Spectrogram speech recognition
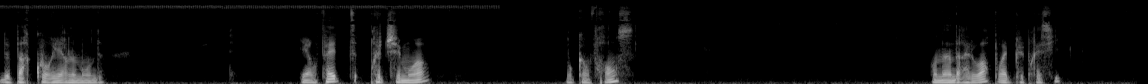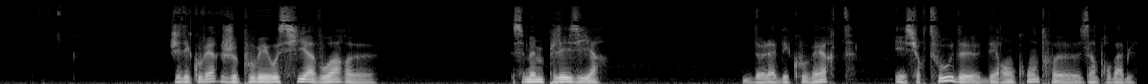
de parcourir le monde. Et en fait, près de chez moi, donc en France, Indre-et-Loire pour être plus précis, j'ai découvert que je pouvais aussi avoir euh, ce même plaisir de la découverte et surtout de, des rencontres euh, improbables.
